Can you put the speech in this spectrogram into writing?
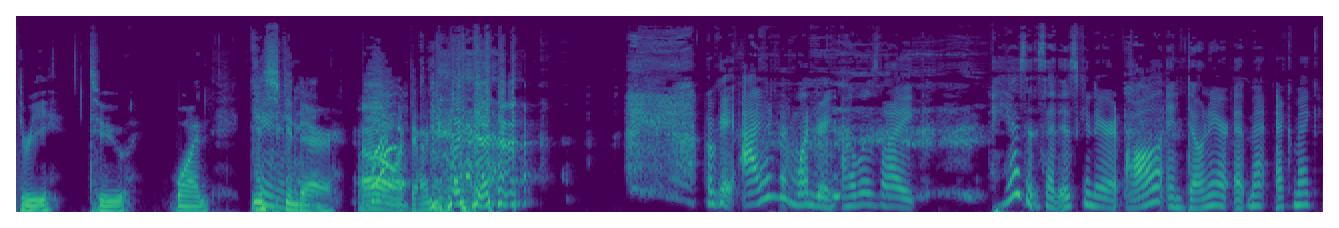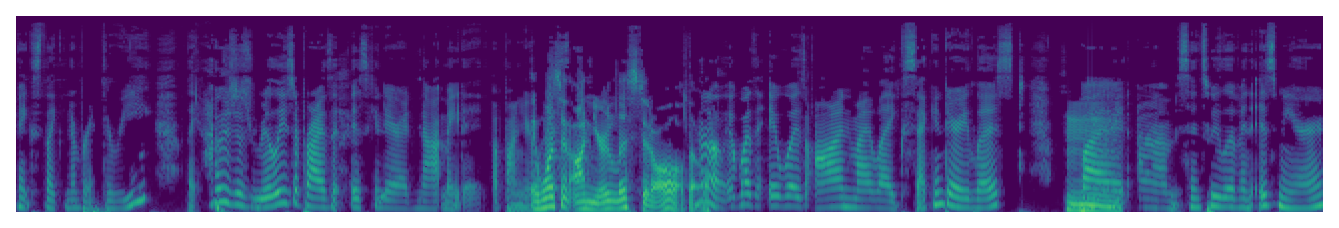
Three, two, one. İskender. Oh, darn. Okay, I had been wondering. I was like, he hasn't said İskender at all, and Doner Ekmek makes like number three. Like, I was just really surprised that İskender had not made it up on your. it wasn't on your list at all, though. No, it wasn't. It was on my like secondary list, Hmm. but um, since we live in Izmir,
